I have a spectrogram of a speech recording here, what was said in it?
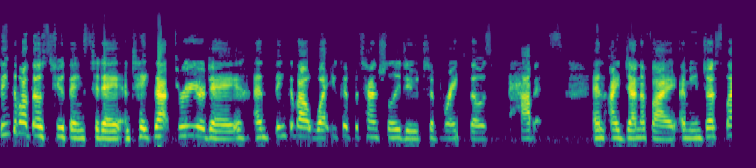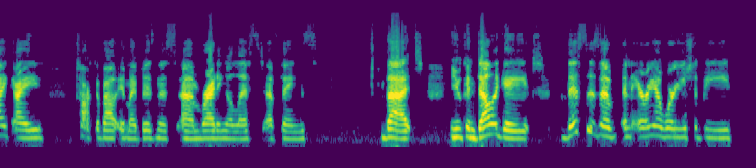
think about those two things today and take that through your day and think about what you could potentially do to break those habits and identify. I mean, just like I talk about in my business, um, writing a list of things that you can delegate. This is a, an area where you should be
